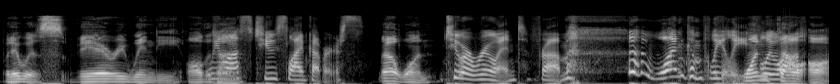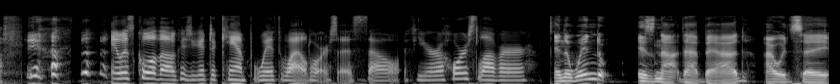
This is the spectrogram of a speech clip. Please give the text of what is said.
But it was very windy all the we time. We lost two slide covers. well, one. Two are ruined from one completely One flew fell off. off. It was cool though because you get to camp with wild horses. So if you're a horse lover, And the wind is not that bad, I would say,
